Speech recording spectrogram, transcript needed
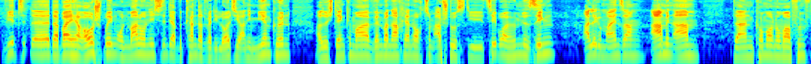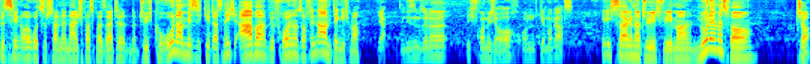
wird äh, dabei herausspringen. Und Mal und ich sind ja bekannt, dass wir die Leute hier animieren können. Also ich denke mal, wenn wir nachher noch zum Abschluss die Zebra-Hymne singen, alle gemeinsam, Arm in Arm, dann kommen auch nochmal 5 bis 10 Euro zustande. Nein, Spaß beiseite. Natürlich Corona-mäßig geht das nicht, aber wir freuen uns auf den Abend, denke ich mal. Ja, in diesem Sinne ich freue mich auch und gehen wir Gas. Ich sage natürlich wie immer nur der MSV. Ciao.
